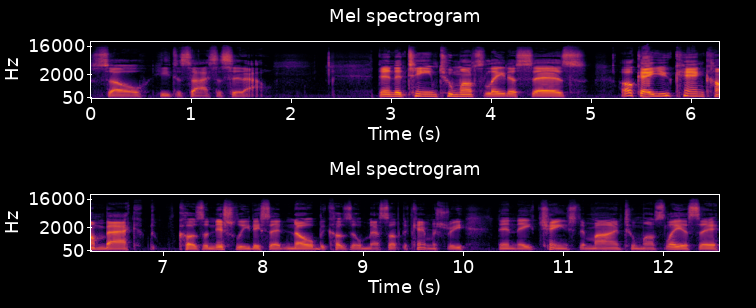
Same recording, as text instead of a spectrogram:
So he decides to sit out. Then the team two months later says, okay, you can come back because initially they said no because it'll mess up the chemistry. Then they changed their mind two months later, say,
